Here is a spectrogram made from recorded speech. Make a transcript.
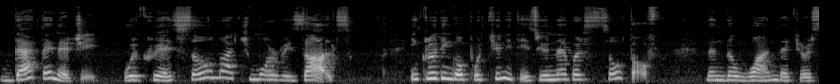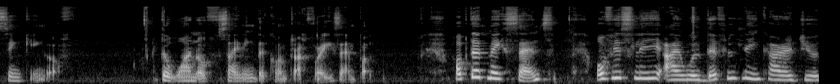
that energy will create so much more results, including opportunities you never thought of, than the one that you're thinking of. The one of signing the contract, for example. Hope that makes sense. Obviously, I will definitely encourage you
